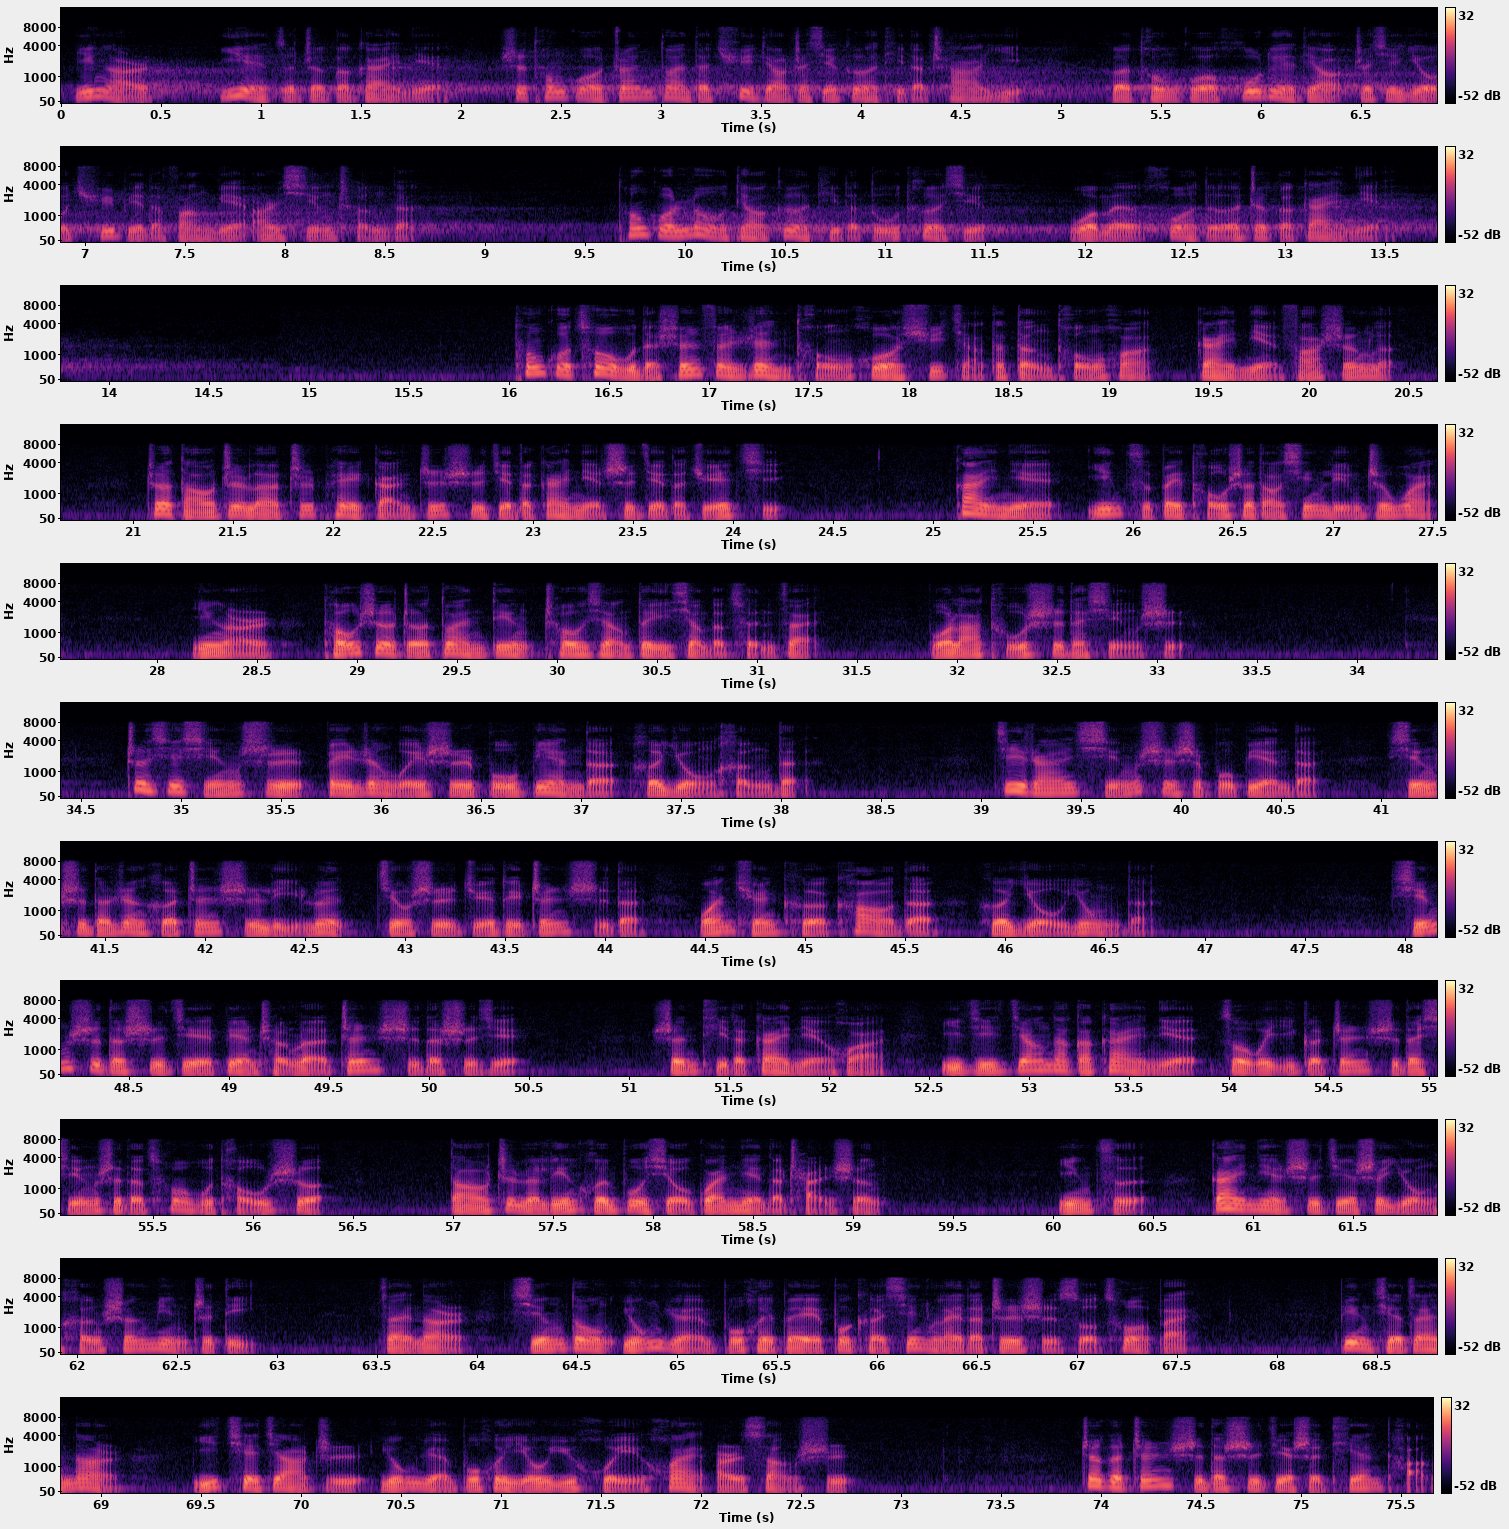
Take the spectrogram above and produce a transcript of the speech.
因而，叶子这个概念是通过专断地去掉这些个体的差异，和通过忽略掉这些有区别的方面而形成的。通过漏掉个体的独特性，我们获得这个概念。通过错误的身份认同或虚假的等同化，概念发生了，这导致了支配感知世界的概念世界的崛起。概念因此被投射到心灵之外，因而投射者断定抽象对象的存在，柏拉图式的形式。这些形式被认为是不变的和永恒的。既然形式是不变的，形式的任何真实理论就是绝对真实的、完全可靠的。和有用的形式的世界变成了真实的世界，身体的概念化以及将那个概念作为一个真实的形式的错误投射，导致了灵魂不朽观念的产生。因此，概念世界是永恒生命之地，在那儿行动永远不会被不可信赖的知识所挫败，并且在那儿一切价值永远不会由于毁坏而丧失。这个真实的世界是天堂。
